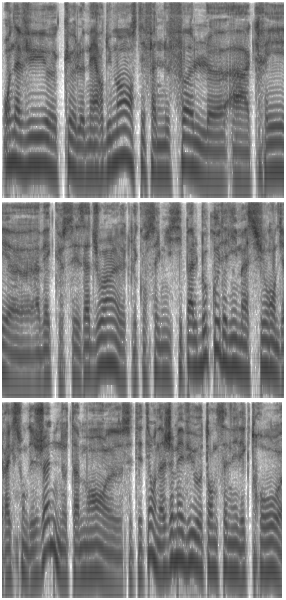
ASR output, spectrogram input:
On a vu euh, que le maire du Mans, Stéphane Le Foll, euh, a créé avec ses adjoints, avec le conseil municipal, beaucoup d'animations en direction des jeunes, notamment cet été. On n'a jamais vu autant de scènes électro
